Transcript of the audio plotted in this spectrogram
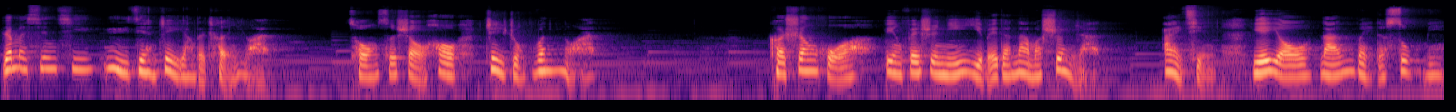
人们心期遇见这样的尘缘。从此守候这种温暖。可生活并非是你以为的那么顺然，爱情也有难违的宿命。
